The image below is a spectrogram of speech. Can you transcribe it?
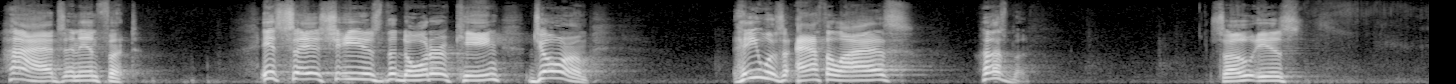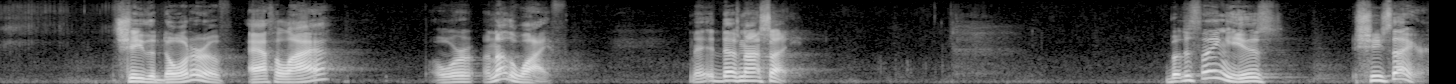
hides an infant. It says she is the daughter of King Joram. He was Athaliah's husband. So is she the daughter of Athaliah or another wife? It does not say. But the thing is, she's there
